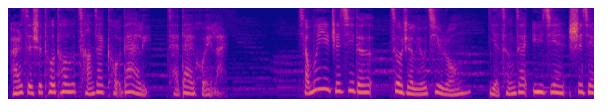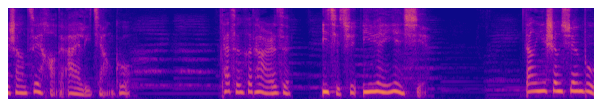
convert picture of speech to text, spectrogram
儿子是偷偷藏在口袋里才带回来。小莫一直记得，作者刘继荣也曾在《遇见世界上最好的爱》里讲过，他曾和他儿子一起去医院验血。当医生宣布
